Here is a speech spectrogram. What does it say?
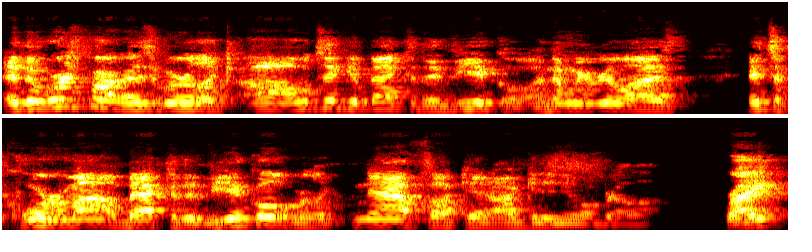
And the worst part is we are like, oh, we'll take it back to the vehicle. And then we realized it's a quarter mile back to the vehicle. We're like, nah, fuck it. I'll get a new umbrella. right?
